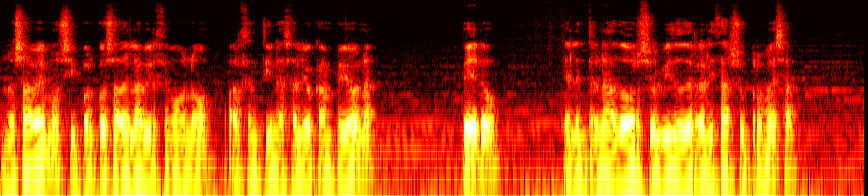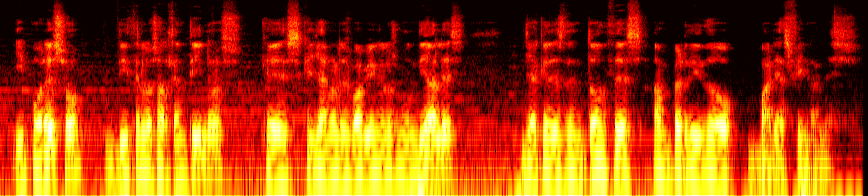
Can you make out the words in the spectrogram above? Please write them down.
No sabemos si por cosa de la Virgen o no, Argentina salió campeona, pero el entrenador se olvidó de realizar su promesa y por eso dicen los argentinos que es que ya no les va bien en los mundiales, ya que desde entonces han perdido varias finales.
